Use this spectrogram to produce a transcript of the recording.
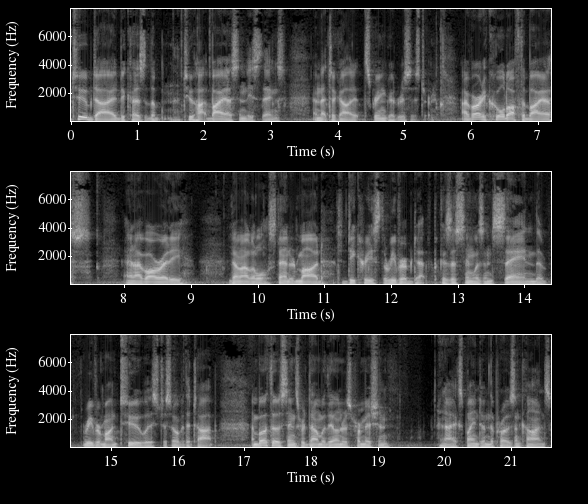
tube died because of the too hot bias in these things, and that took out its screen grid resistor. I've already cooled off the bias, and I've already done my little standard mod to decrease the reverb depth because this thing was insane. The reverb on 2 was just over the top. And both those things were done with the owner's permission. And I explained to him the pros and cons.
